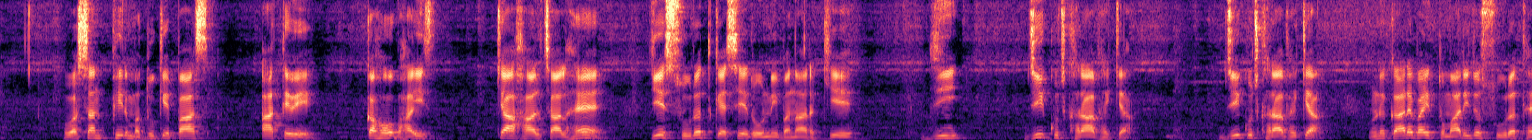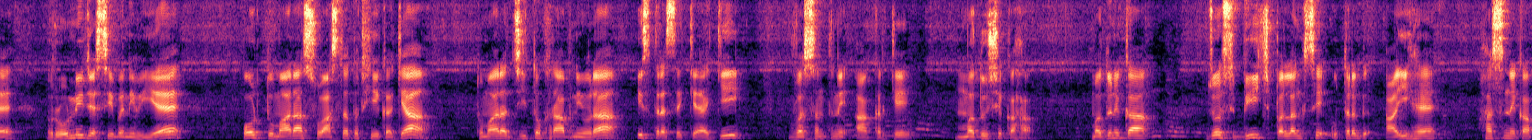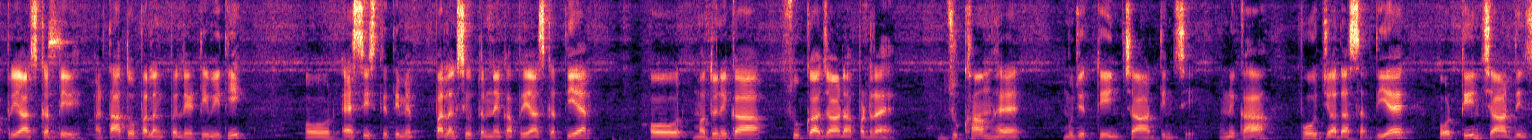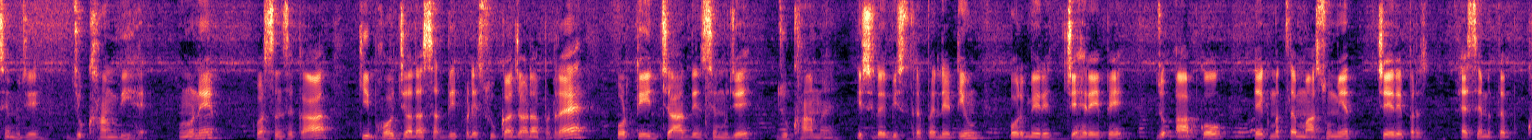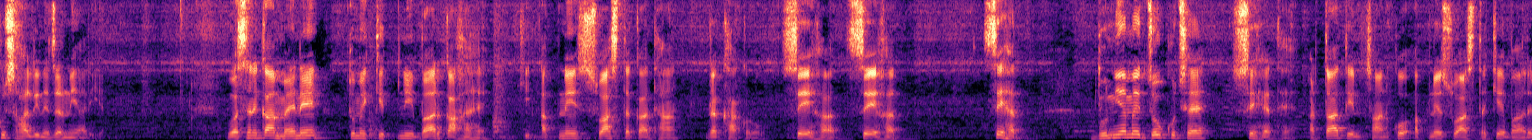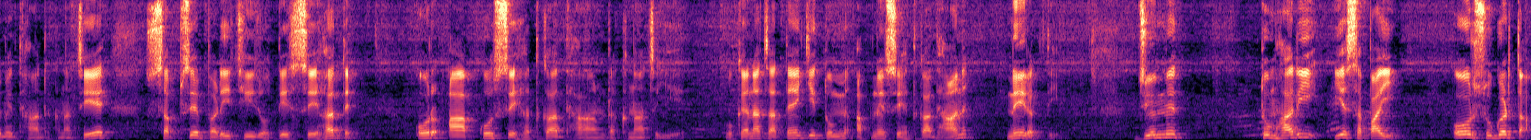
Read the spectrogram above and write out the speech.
वसंत फिर मधु के पास आते हुए, कहो भाई, क्या हाल चाल है? ये सूरत कैसे रोनी बना रखी है? जी जी कुछ ख़राब है क्या? जी कुछ ख़राब है क्या? उन्होंने कहा भाई, तुम्हारी जो सूरत है, रोनी जैसी बनी हुई है और तुम्हारा स्वास्थ्य तो ठीक है क्या? तुम्हारा जी तो ख़राब नहीं हो रहा? इस तरह से क्या है कि? वसंत ने आकर के मधु से कहा। मधु ने कहा जो इस बीच पलंग से उतर आई है, हंसने का प्रयास करते हुए अर्थात वो पलंग पर लेटी हुई थी और ऐसी स्थिति में पलंग से उतरने का प्रयास करती है और मधु ने कहा सूखा जाड़ा पड़ रहा है। जुकाम है मुझे तीन चार दिन से। उन्होंने कहा, बहुत ज़्यादा सर्दी है और तीन चार दिन से मुझे जुकाम भी है। उन्होंने वसंत से कहा कि, बहुत ज़्यादा सर्दी पड़े सूखा जाड़ा पड़ रहा है और तीन चार दिन से मुझे जुकाम है। इसलिए बिस्तर पर लेटी हूँ और मेरे चेहरे पे जो आपको एक मतलब मासूमियत, चेहरे पर ऐसे मतलब खुशहाली नज़र नहीं आ रही है। वसन का मैंने तुम्हें कितनी बार कहा है कि अपने स्वास्थ्य का ध्यान रखा करो। सेहत सेहत सेहत। दुनिया में जो कुछ है, सेहत है। अर्थात इंसान को अपने स्वास्थ्य के बारे में ध्यान रखना चाहिए। सबसे बड़ी चीज़ होती है सेहत। और आपको सेहत का ध्यान रखना चाहिए। वो कहना चाहते हैं कि तुम अपने सेहत का ध्यान नहीं रखती। जीवन में तुम्हारी ये सफ़ाई और सुगढ़ता,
